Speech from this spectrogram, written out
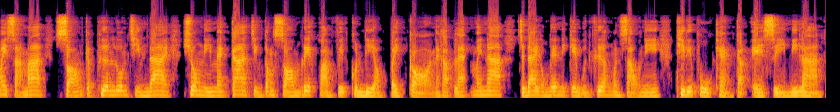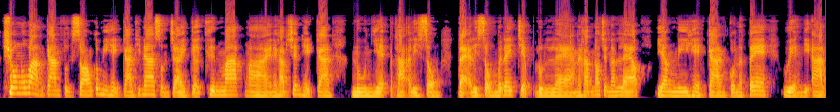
ไม่สามารถซ้อมกับเพื่อนร่วมทีมได้ ช่วงนี้แมกกาจึงต้องซ้อมเรียกความฟิตคนเดียวไปก่อนนะครับ และไม่น่าจะได้ลงเล่นในเกมอุ่นเครื่องวันเสาร์นี้ ที่ลิเวอร์พูแข่งกับ AC มิลาน ช่วงระหว่างการฝึกซ้อมก็มีเหตุการณ์ที่น่าสนใจเกิดขึ้นมากมายนะครับ เช่นเหตุการณ์นูนเยสปะทะอลิซงแต่อลิซงไม่ได้เจ็บรุนแรงนะครับ นอกจากนั้นแล้ว ยังมีเหตุการณ์โกนาเต้เหวี่ยงดีอาร์ต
